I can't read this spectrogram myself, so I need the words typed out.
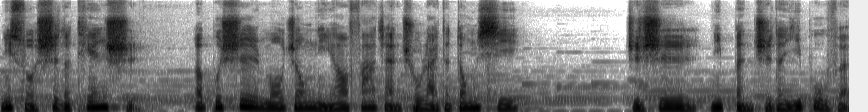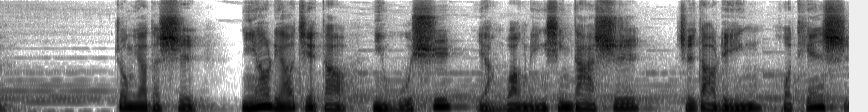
你所示的天使。而不是某种你要发展出来的东西，只是你本质的一部分。重要的是，你要了解到，你无需仰望灵性大师、指导灵或天使，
